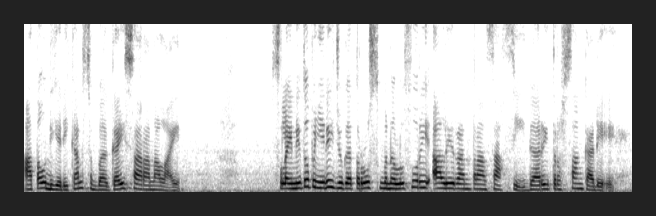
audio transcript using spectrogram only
atau dijadikan sebagai sarana lain? Selain itu, penyidik juga terus menelusuri aliran transaksi dari tersangka DE.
